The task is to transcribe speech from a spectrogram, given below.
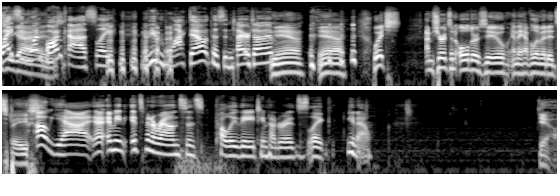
twice in one podcast. Like, have you been blacked out this entire time? Yeah, yeah. Which I'm sure it's an older zoo and they have limited space. Oh yeah, I I mean it's been around since probably the 1800s. Like you know, Yeah,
